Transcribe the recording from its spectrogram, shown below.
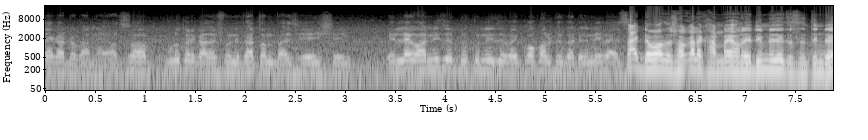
টাকা টোকা নাই অথচ লোকের কাছে শুনি বেতন পাইছে এই সেই। এর লাগে আমার নিজের দুঃখ নিজে ভাই কপাল ঠুকা ঠুকে নেই ভাই চারটা বাজে সকালে খান না এখন ডিম নিয়ে যাইতেছেন তিনটা?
